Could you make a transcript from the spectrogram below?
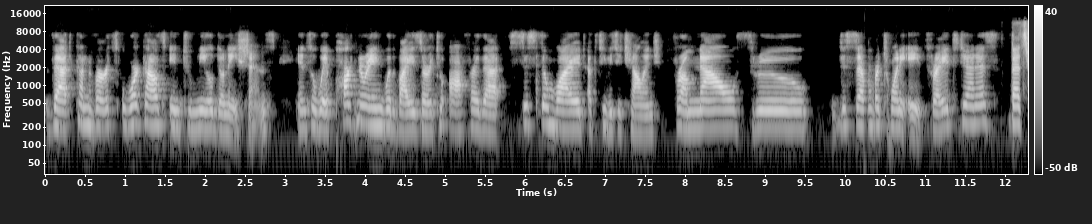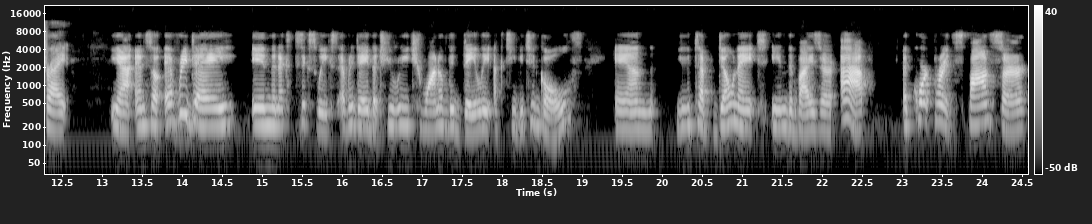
that converts workouts into meal donations. And so we're partnering with Vizer to offer that system wide activity challenge from now through December 28th, right, Janice? That's right. Yeah. And so every day in the next six weeks, every day that you reach one of the daily activity goals and you tap donate in the Vizer app, a corporate sponsor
